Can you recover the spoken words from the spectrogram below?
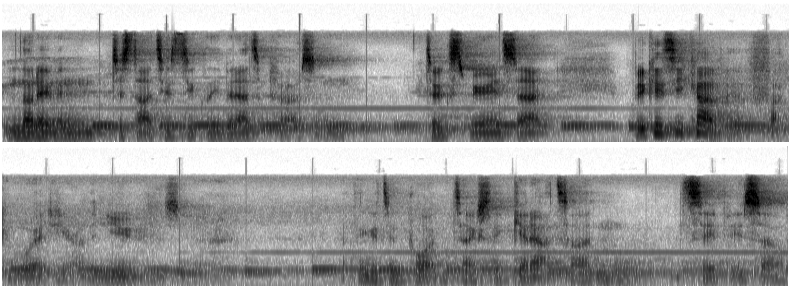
Not even just artistically, but as a person, to experience that. Because you can't believe a fucking word here on the news. I think it's important to actually get outside and see for yourself.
